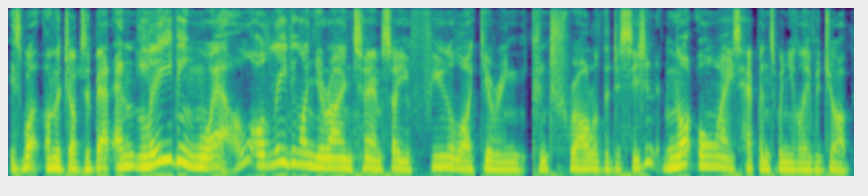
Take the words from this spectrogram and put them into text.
is what on the job's about, and leaving well or leaving on your own terms so you feel like you're in control of the decision. Not always happens when you leave a job,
